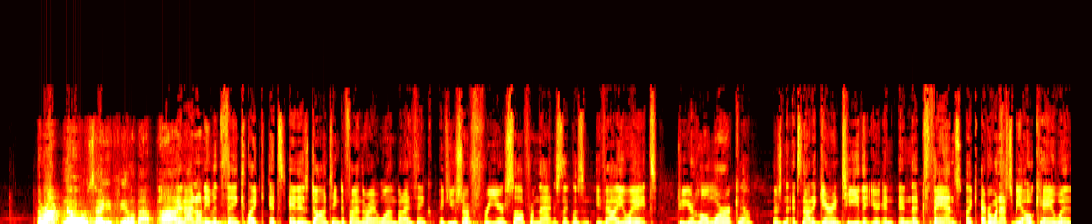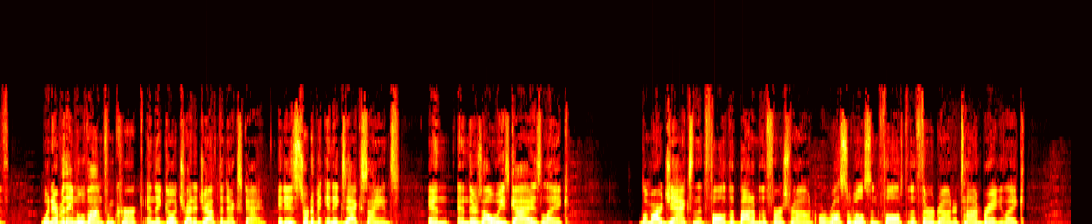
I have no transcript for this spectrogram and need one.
The Rock knows how you feel about pie. And I don't even think like it's it is daunting to find the right one, but I think if you sort of free yourself from that and just like listen, evaluate, do your homework. Yeah. There's n- it's not a guarantee that you're in, in the fans like everyone has to be okay with whenever they move on from Kirk and they go try to draft the next guy. It is sort of an inexact science. And and there's always guys like Lamar Jackson that fall to the bottom of the first round, or Russell Wilson falls to the third round, or Tom Brady. Like,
